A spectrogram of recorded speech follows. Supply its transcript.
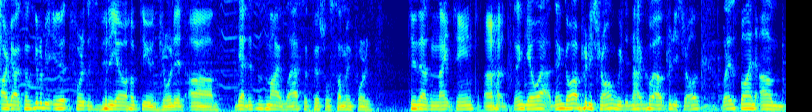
Alright guys, that's gonna be it for this video. I hope you enjoyed it. Um, yeah, this is my last official summon for 2019. Uh, didn't go out, didn't go out pretty strong. We did not go out pretty strong, but it's fine. Um,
